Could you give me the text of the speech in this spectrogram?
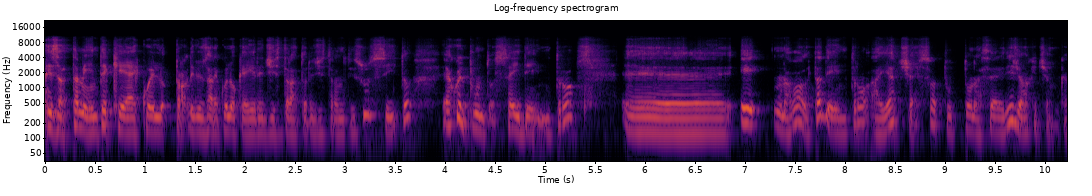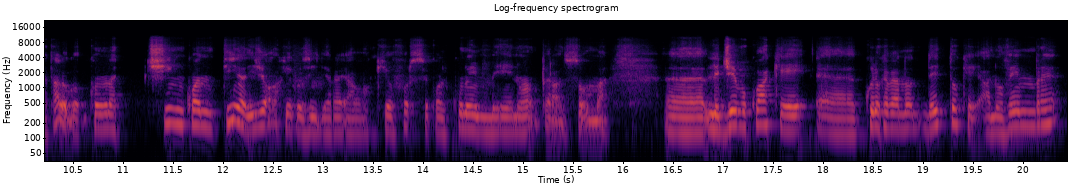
Esattamente, che è quello, però devi usare quello che hai registrato registrandoti sul sito e a quel punto sei dentro eh, e una volta dentro hai accesso a tutta una serie di giochi, c'è un catalogo con una cinquantina di giochi, così direi a occhio, forse qualcuno in meno, però insomma, eh, leggevo qua che eh, quello che avevano detto che a novembre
